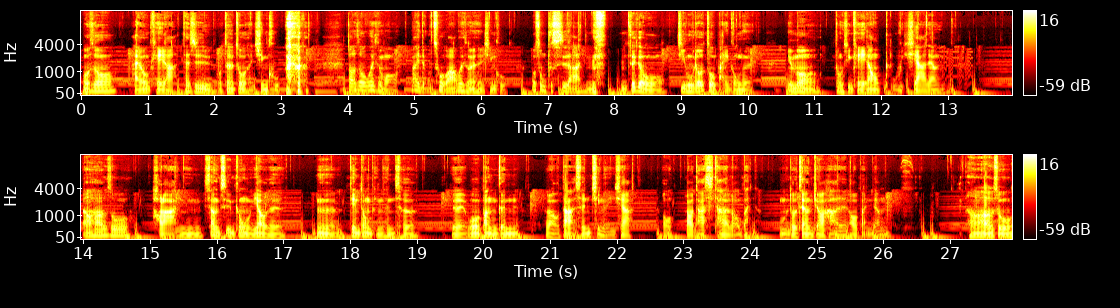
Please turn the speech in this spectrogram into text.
我说：“还 OK 啦，但是我真的做的很辛苦。”他说：“为什么卖的不错啊？为什么会很辛苦？”我说：“不是啊，你你这个我几乎都做白工了。”有没有东西可以让我补一下这样子？然后他就说：“好啦，你上次跟我要的那个电动平衡车，对不对？我帮你跟老大申请了一下。哦，老大是他的老板，我们都这样叫他的老板这样。然后他就说：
